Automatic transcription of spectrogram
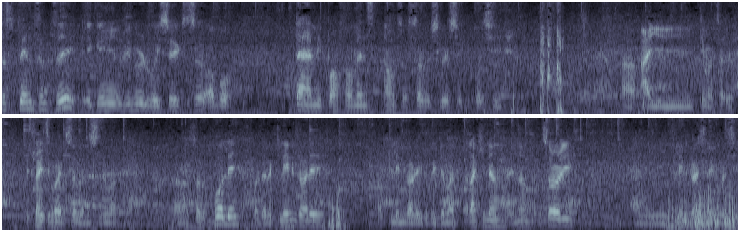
suspension चाहिँ एगेन रिबिल्ड भइसकेको छ। अब दामी पर्फर्मेन्स आउँछ सर्भिस गरिसकेपछि। आई के भन्छ अरे? यसलाई चाहिँ मैले सबैभन्दा सुरुमा सबै खोलेँ खोलेर क्लिन गरेँ। क्लिन गरेको भिडियोमा राखिनँ होइन? सरी अनि क्लिन गरिसकेपछि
